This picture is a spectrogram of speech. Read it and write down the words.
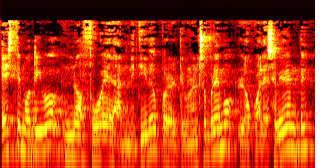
Este motivo no fue admitido por el Tribunal Supremo, lo cual es evidente,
